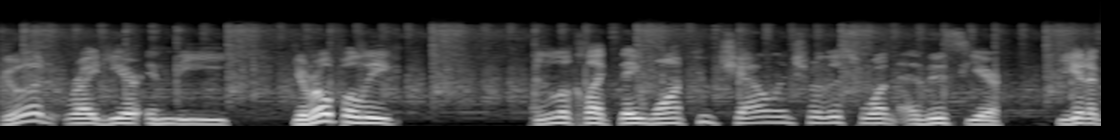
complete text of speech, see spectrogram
good right here in the Europa League and look like they want to challenge for this one uh, this year. You get a,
